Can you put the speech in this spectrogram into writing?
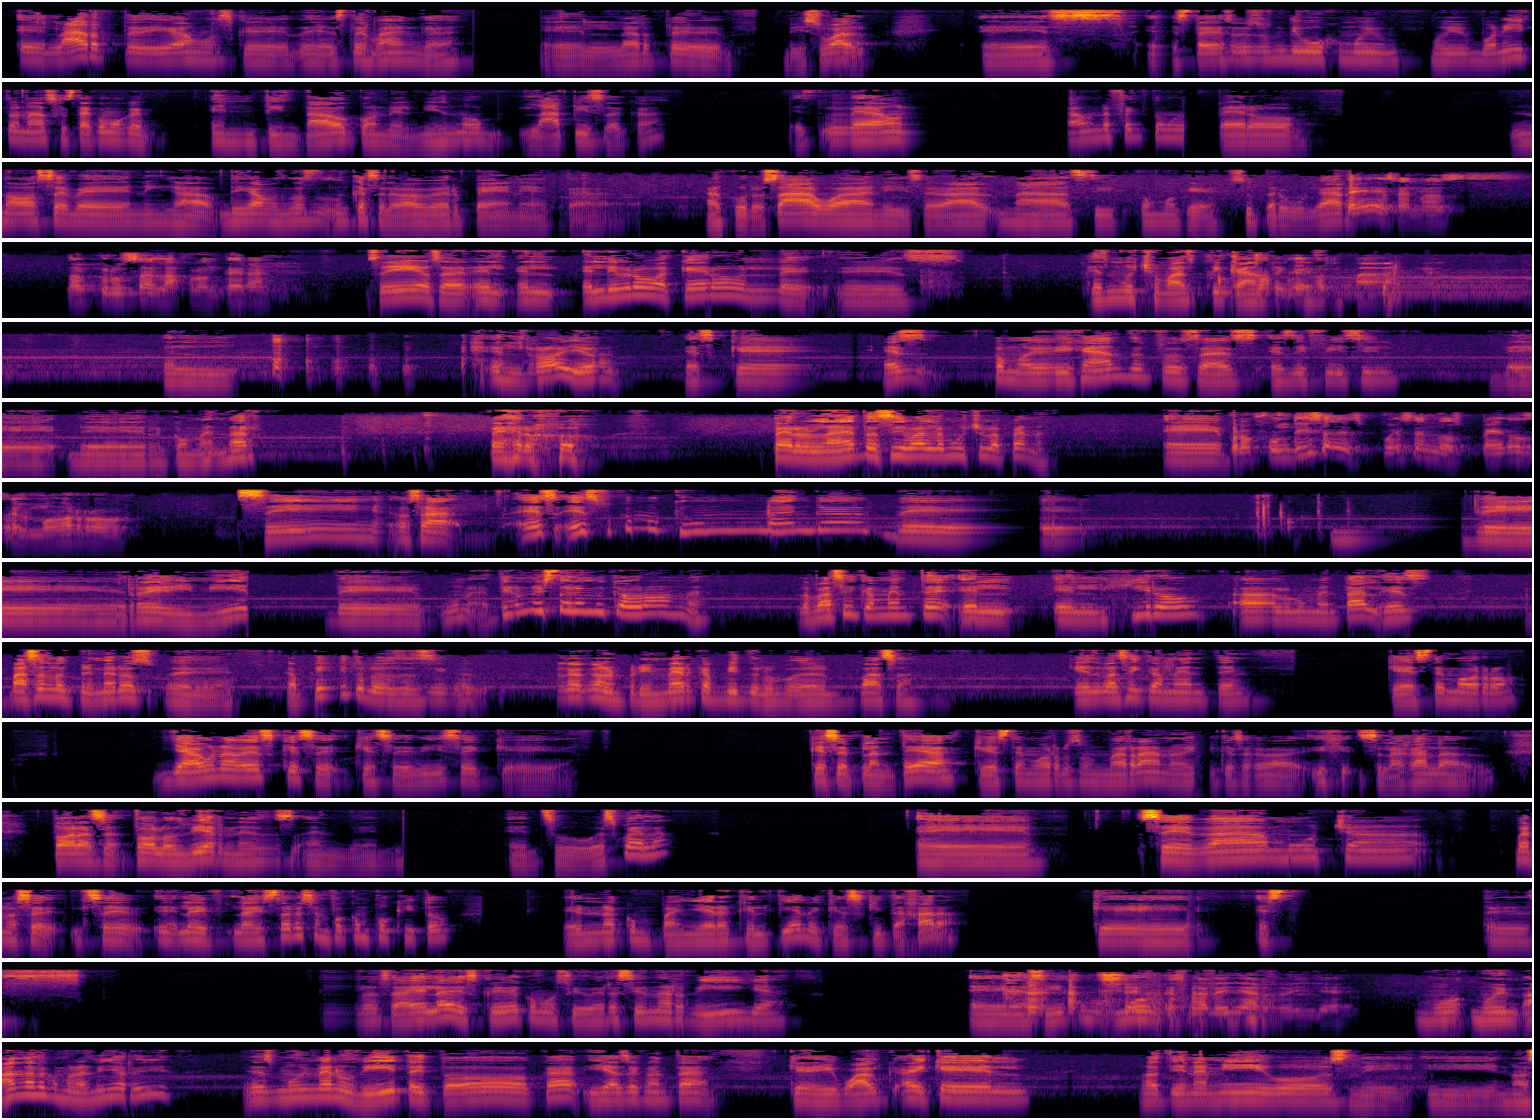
el arte, digamos, que de este manga, el arte visual, es, esta, es un dibujo muy, muy bonito, nada más que está como que entintado con el mismo lápiz acá le da un, un efecto muy, pero no se ve ni, digamos, nunca se le va a ver pene acá a Kurosawa, ni se va nada así como que súper vulgar. Sí, o sea, no, no cruza la frontera. Sí, o sea, el, el, el libro vaquero es, es mucho más picante que este manga. el, el rollo es que es, como dije antes, pues es, es difícil de, de, recomendar. Pero, pero la neta sí vale mucho la pena. Eh, Profundiza después en los pedos del morro. Sí, o sea, es, es como que un manga de. de redimir. De una, tiene una historia muy cabrona. Básicamente, el, el giro argumental es. Pasan los primeros eh, capítulos, así, creo que con el primer capítulo eh, pasa. Que es básicamente que este morro, ya una vez que se, que se dice que, que se plantea que este morro es un marrano y que se va y se la jala todas las, todos los viernes en, en, su escuela, eh, se da mucha, bueno, se, se, la, la, historia se enfoca un poquito en una compañera que él tiene, que es Kitahara, que es, es o sea, él la describe como si hubiera sido una ardilla, eh, así como, muy, una niña ardilla. Muy, muy, ándale como la niña ardilla es muy menudita y todo y hace cuenta que igual hay que él no tiene amigos ni y no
